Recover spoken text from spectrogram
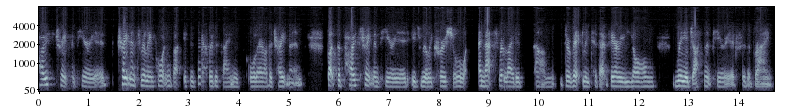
post-treatment period, treatment's really important, but it's exactly the same as all our other treatments. But the post-treatment period is really crucial, and that's related um, directly to that very long readjustment period for the brain.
